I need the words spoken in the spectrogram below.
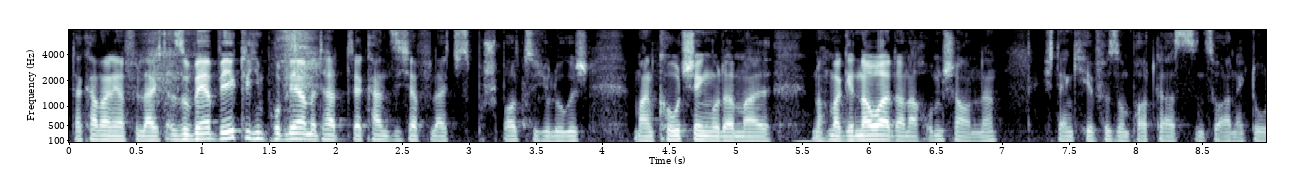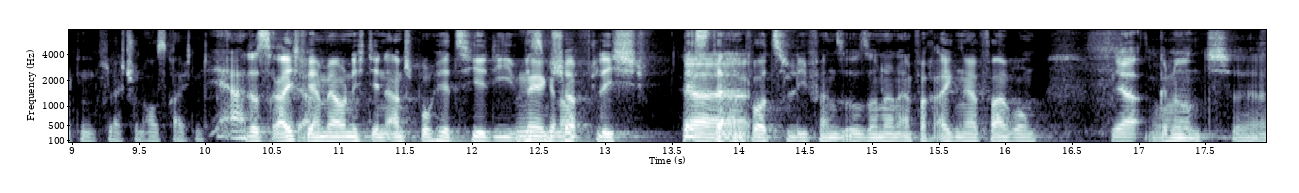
da kann man ja vielleicht, also wer wirklich ein Problem damit hat, der kann sich ja vielleicht sportpsychologisch mal ein Coaching oder mal nochmal genauer danach umschauen. Ne? Ich denke, hier für so einen Podcast sind so Anekdoten vielleicht schon ausreichend. Ja, das reicht. Ja. Wir haben ja auch nicht den Anspruch, jetzt hier die nee, genau. wissenschaftlich genau. beste ja, ja. Antwort zu liefern, so, sondern einfach eigene Erfahrung. Ja, genau. Und äh,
